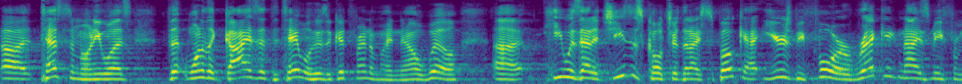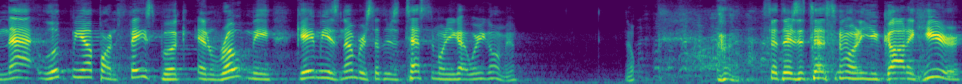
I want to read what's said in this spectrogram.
uh, testimony was that one of the guys at the table, who's a good friend of mine now, Will, uh, he was at a Jesus culture that I spoke at years before, recognized me from that, looked me up on Facebook, and wrote me, gave me his number, said, There's a testimony you got. Where are you going, man? Nope. said there's a testimony you got to hear.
